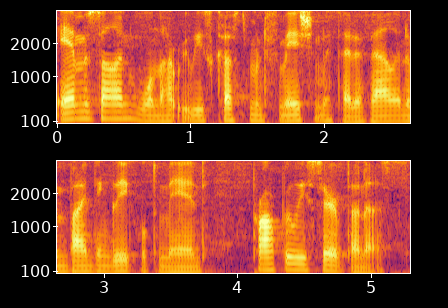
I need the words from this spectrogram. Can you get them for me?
Amazon will not release customer information without a valid and binding legal demand properly served on us.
